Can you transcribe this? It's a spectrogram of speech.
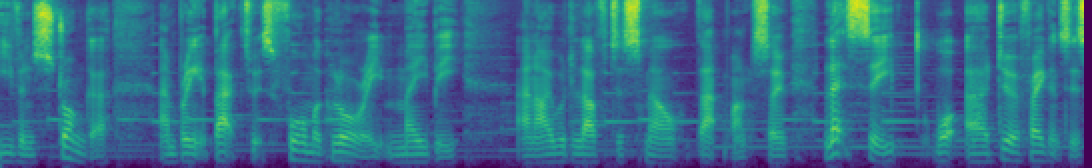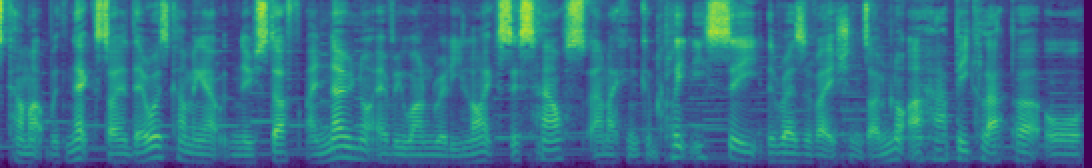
even stronger and bring it back to its former glory, maybe. And I would love to smell that one. So let's see what uh, Dua Fragrances come up with next. time. they're always coming out with new stuff. I know not everyone really likes this house, and I can completely see the reservations. I'm not a happy clapper or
